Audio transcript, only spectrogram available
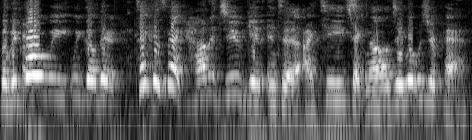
But before we, we go there take us back. How did you get into it technology? What was your path?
